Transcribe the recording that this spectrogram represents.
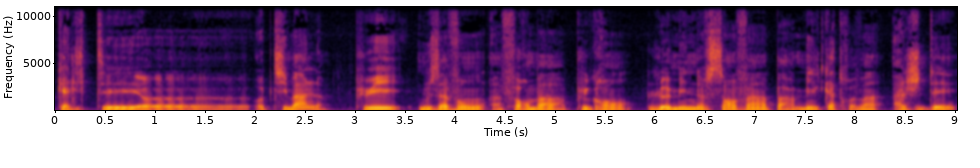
qualité euh, optimale. Puis nous avons un format plus grand, le 1920 par 1080 HD,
